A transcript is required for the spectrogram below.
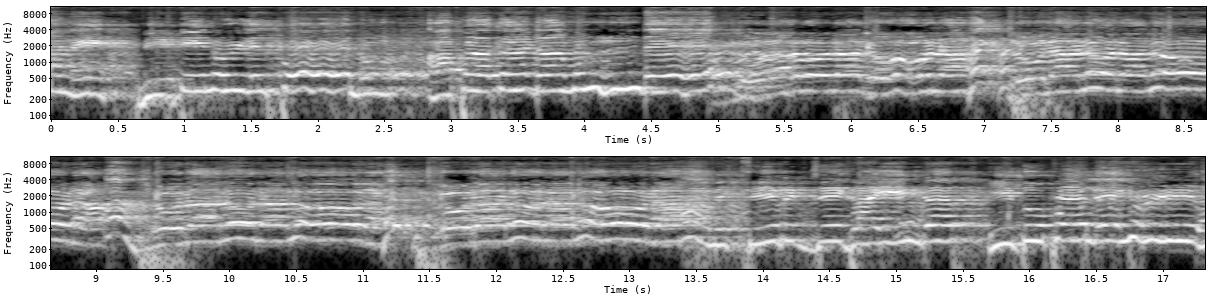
വീട്ടിനുള്ളിലാണ് വീട്ടിനുള്ളിൽ പോലും അപകടമുണ്ട്. മിക്സി ഫ്രിഡ്ജ് ഗ്രൈൻഡർ ഇതുപോലെയുള്ള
